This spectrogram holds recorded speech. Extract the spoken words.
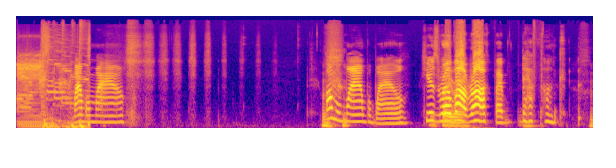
Wow, wow. wow, wow, wow, wow, wow. Here's Robot Rock by Daft Punk.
